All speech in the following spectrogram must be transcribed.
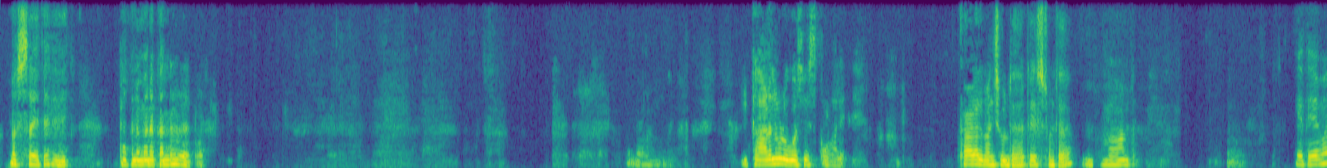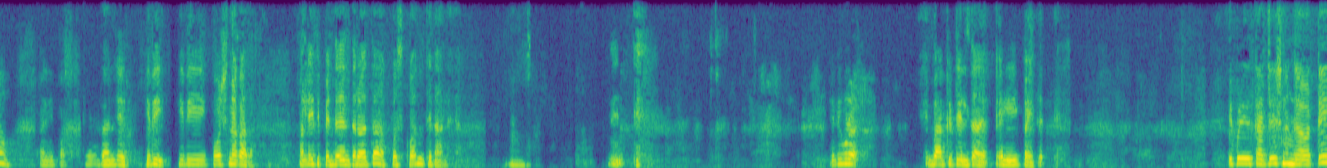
మస్తు అయితే ఇది. ఒక మనకు అందరూ సరిపోదు ఈ కాడలు కూడా కోసేసుకోవాలి. కాడాలు మంచిగా ఉంటుందా? టేస్ట్ ఉంటుందా? బాగుంటాయి. ఇదేమో కరివేపాకు గంజేరు. ఇది ఇది కోసినా కదా. మళ్ళీ ఇది పెద్ద అయిన తర్వాత కోసుకొని తినాలి. ఇది. ఇది బకెట్ వెళ్తా వెళ్ళిపోతుంది ఇప్పుడు ఇది కట్ చేసినాం కాబట్టి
